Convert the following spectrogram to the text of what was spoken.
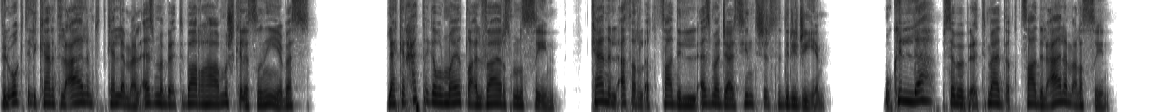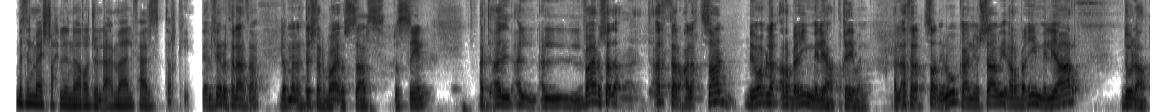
في الوقت اللي كانت العالم تتكلم عن الأزمة باعتبارها مشكلة صينية بس. لكن حتى قبل ما يطلع الفيروس من الصين كان الأثر الاقتصادي للأزمة جالس ينتشر تدريجيا. وكله بسبب اعتماد اقتصاد العالم على الصين. مثل ما يشرح لنا رجل الأعمال فارس التركي. في 2003 لما انتشر فيروس سارس في الصين الفيروس هذا تأثر على الاقتصاد بمبلغ 40 مليار تقريبا. الأثر الاقتصادي له كان يساوي 40 مليار دولار.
